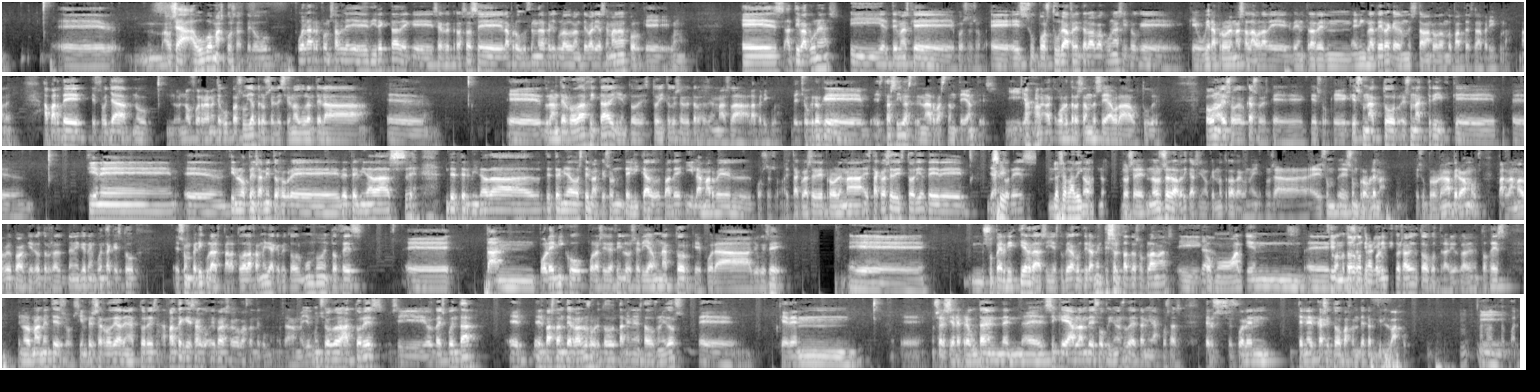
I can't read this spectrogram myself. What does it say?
eh, o sea, hubo más cosas, pero fue la responsable directa de que se retrasase la producción de la película durante varias semanas porque, bueno, es antivacunas y el tema es que, pues eso, eh, su postura frente a las vacunas hizo que, hubiera problemas a la hora de, entrar en, Inglaterra, que es donde estaban rodando partes de la película, ¿vale? Aparte, eso ya no fue realmente culpa suya, pero se lesionó durante la... eh, eh, durante el rodaje y tal, y entonces esto hizo que se retrasase más la, la película. De hecho, creo que esta se iba a estrenar bastante antes y al Ajá. final acabó retrasándose ahora a octubre. Pero bueno, eso, el caso es que, que eso, que, que es un actor, es una actriz que eh, tiene, eh, tiene unos pensamientos sobre determinadas, determinadas, determinados temas que son delicados, ¿vale? Y la Marvel, pues eso, esta clase de problema, esta clase de historias de, de, de Sí, actores. los erradica. No, no, sé, no erradica, sino que no trata con ellos. O sea, es un, es un problema. Es un problema, pero vamos, para la Marvel cualquier otro. O sea, tenéis que tener en cuenta que esto son películas para toda la familia, que ve todo el mundo, entonces eh, tan polémico, por así decirlo, sería un actor que fuera, yo qué sé, eh, súper de izquierdas y estuviera continuamente soltando soplamas y como alguien eh, con otro sentido político, ¿sabes? Todo contrario, ¿sabes? Entonces, normalmente eso, siempre se rodea de actores, aparte que es algo, es algo bastante común, o sea, muchos de los actores, si os dais cuenta, es bastante raro, sobre todo también en Estados Unidos, eh, que den eh, o sea, si se le preguntan, eh, sí que hablan de su opinión sobre determinadas cosas, pero se suelen tener casi todo bastante perfil bajo.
